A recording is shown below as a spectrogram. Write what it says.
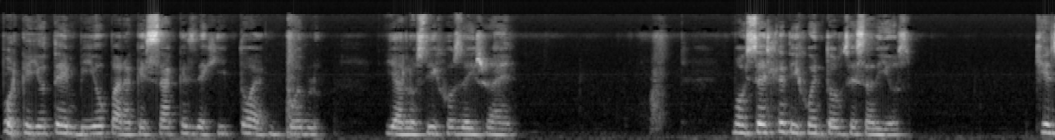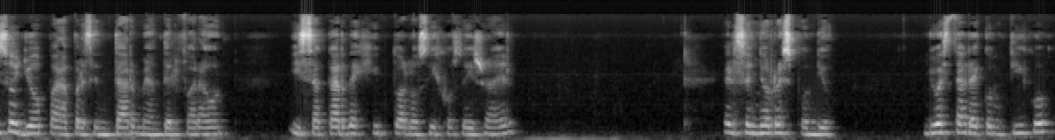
porque yo te envío para que saques de Egipto a mi pueblo y a los hijos de Israel. Moisés le dijo entonces a Dios, ¿quién soy yo para presentarme ante el faraón y sacar de Egipto a los hijos de Israel? El Señor respondió, Yo estaré contigo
